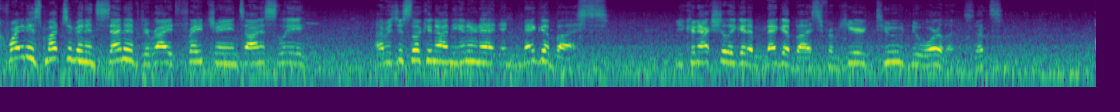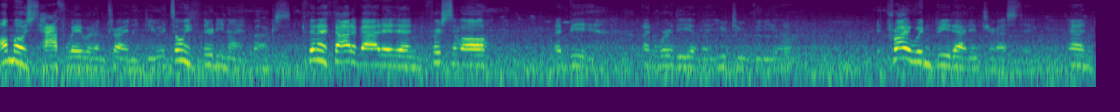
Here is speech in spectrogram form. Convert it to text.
quite as much of an incentive to ride freight trains, honestly. I was just looking on the internet and Megabus. You can actually get a Megabus from here to New Orleans. That's almost halfway what I'm trying to do. It's only 39 bucks. Then I thought about it and first of all, that'd be unworthy of a YouTube video. It probably wouldn't be that interesting. And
